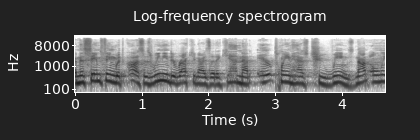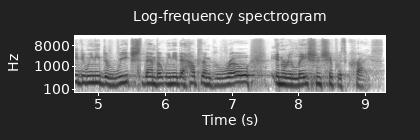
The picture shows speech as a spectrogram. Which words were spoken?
And the same thing with us is we need to recognize that again that airplane has two wings. Not only do we need to reach them, but we need to help them grow in relationship with Christ.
